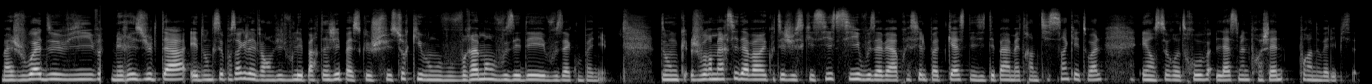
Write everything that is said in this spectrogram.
ma joie de vivre, mes résultats. Et donc c'est pour ça que j'avais envie de vous les partager parce que je suis sûre qu'ils vont vous, vraiment vous aider et vous accompagner. Donc je vous remercie d'avoir écouté jusqu'ici. Si vous avez apprécié le podcast, n'hésitez pas à mettre un petit 5 étoiles et on se retrouve la semaine prochaine pour un nouvel épisode.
